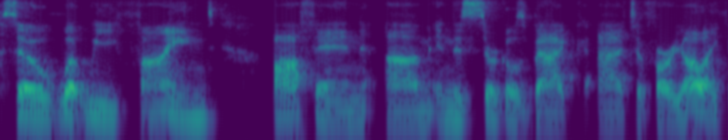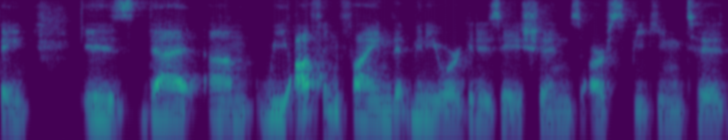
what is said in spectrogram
So what we find often, um, and this circles back uh, to Faryal, I think, is that um, we often find that many organizations are speaking to,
